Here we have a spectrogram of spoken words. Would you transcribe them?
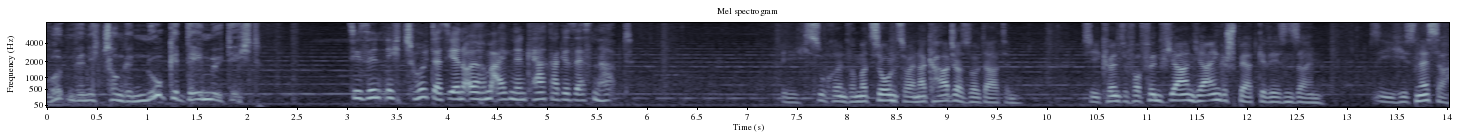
Wurden wir nicht schon genug gedemütigt? Sie sind nicht schuld, dass ihr in eurem eigenen Kerker gesessen habt. Ich suche Informationen zu einer Kaja-Soldatin. Sie könnte vor fünf Jahren hier eingesperrt gewesen sein. Sie hieß Nessa.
